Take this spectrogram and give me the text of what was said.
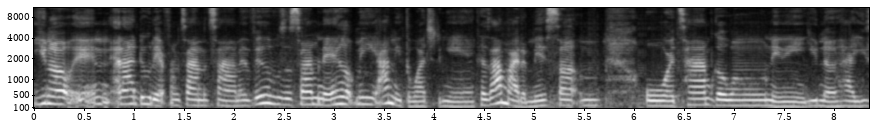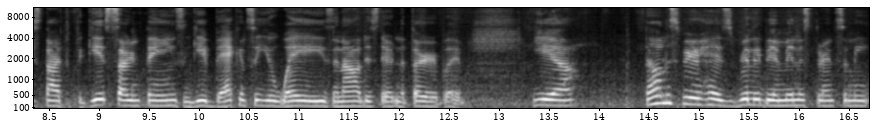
you know, and, and I do that from time to time. If it was a sermon that helped me, I need to watch it again because I might have missed something, or time go on, and then you know how you start to forget certain things and get back into your ways and all this, there, and the third. But yeah, the Holy Spirit has really been ministering to me,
